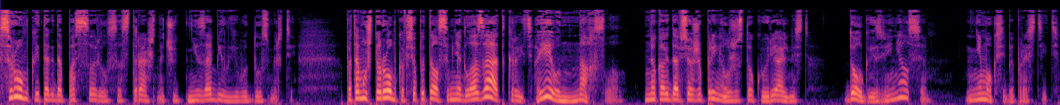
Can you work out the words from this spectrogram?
С Ромкой тогда поссорился страшно, чуть не забил его до смерти. Потому что Ромка все пытался мне глаза открыть, а я его нахслал. Но когда все же принял жестокую реальность, долго извинялся, не мог себе простить.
